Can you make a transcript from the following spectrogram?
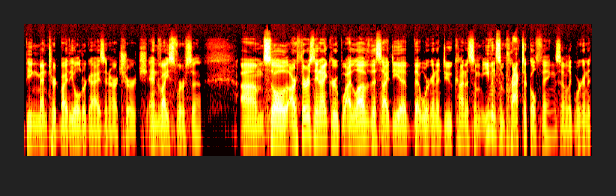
being mentored by the older guys in our church, and vice versa. Um, so our Thursday night group, I love this idea that we're going to do kind of some, even some practical things. I like we're going to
